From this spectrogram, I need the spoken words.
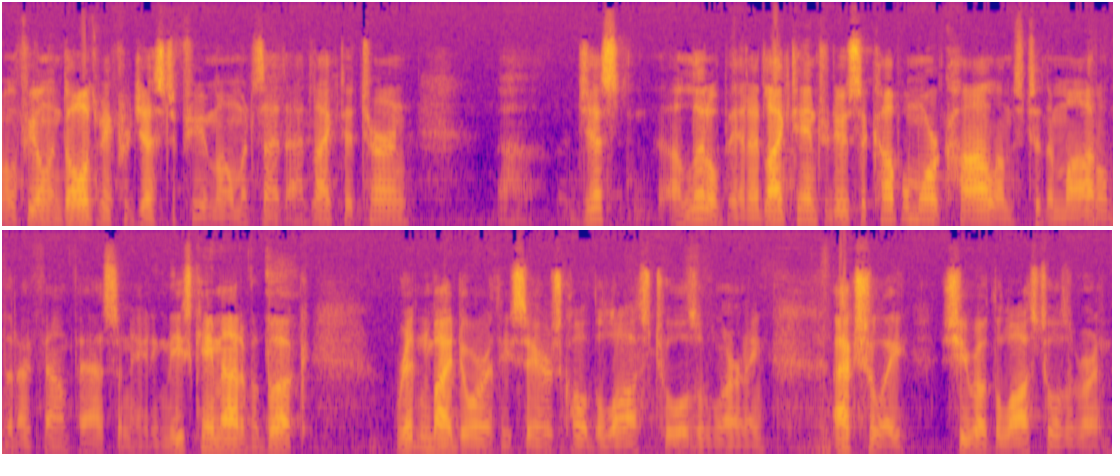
Well, if you'll indulge me for just a few moments, I'd, I'd like to turn uh, just a little bit. I'd like to introduce a couple more columns to the model that I found fascinating. These came out of a book written by Dorothy Sayers called The Lost Tools of Learning. Actually, she wrote The Lost Tools of Learning.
